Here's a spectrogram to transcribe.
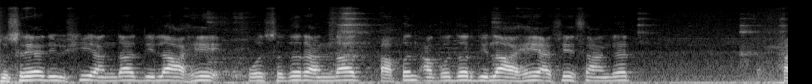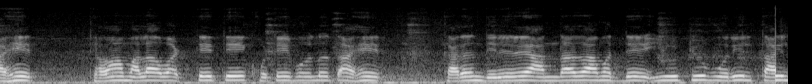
दुसऱ्या दिवशी अंदाज दिला आहे व सदर अंदाज आपण अगोदर दिला आहे असे सांगत आहेत. तेव्हा मला वाटते ते खोटे बोलत आहेत. कारण दिलेल्या अंदाजामध्ये यूट्यूबवरील तारीख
